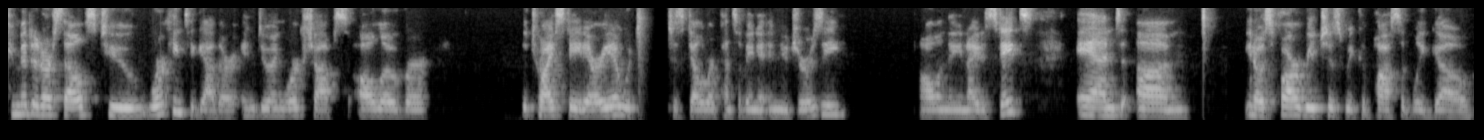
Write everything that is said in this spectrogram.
committed ourselves to working together in doing workshops all over the tri state area, which is Delaware, Pennsylvania, and New Jersey, all in the United States. And, um, you know, as far reach as we could possibly go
